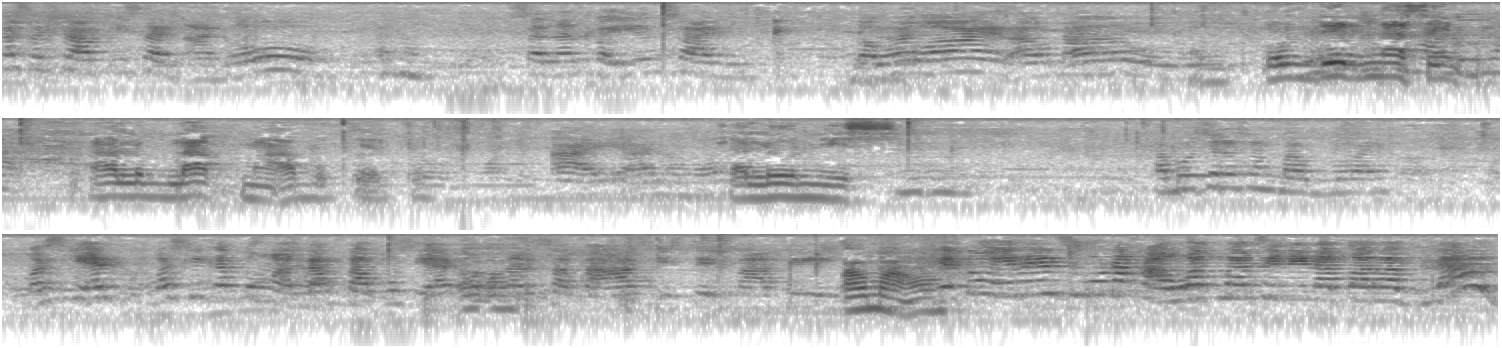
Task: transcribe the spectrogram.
ka sa Shopee san ano. Sa lan ba yun san? Babuar, aw na. Order na si Halo Black, maabot ito. Ay, ano mo. Sa lunis. Abo sila sa baboy. Maski, maski ka tunga lang tapos yan, uh sa taas, still mapping. Ama, oh. Ito, i-reels mo na kawat man sinina para vlog.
